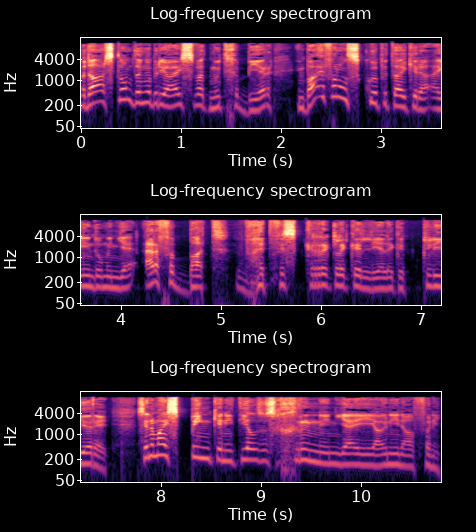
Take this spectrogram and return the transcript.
Maar daar's klomp dinge by die huis wat moet gebeur en baie van ons koop baie keer 'n eiendom en jy erf 'n bad wat verskriklike lelike kleur het. Sien my pink en die teëls is groen en jy hou nie daarvan nie.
